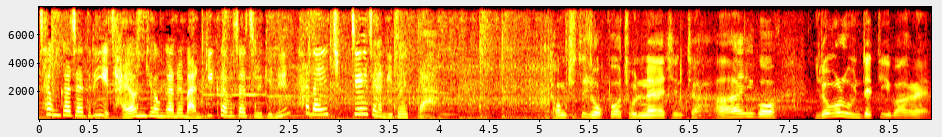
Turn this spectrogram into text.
참가자들이 자연 경관을 만끽하면서 즐기는 하나의 축제의 장이 됐다. 경치도 좋고 좋네 진짜. 아이고 이런 걸 운데 뛰봐 그래.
